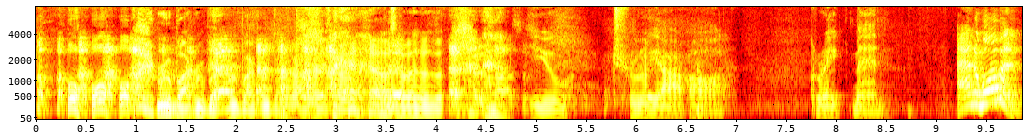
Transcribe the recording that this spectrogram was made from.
rhubarb, rhubarb, rhubarb, rhubarb. You truly are all great men. And a woman!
